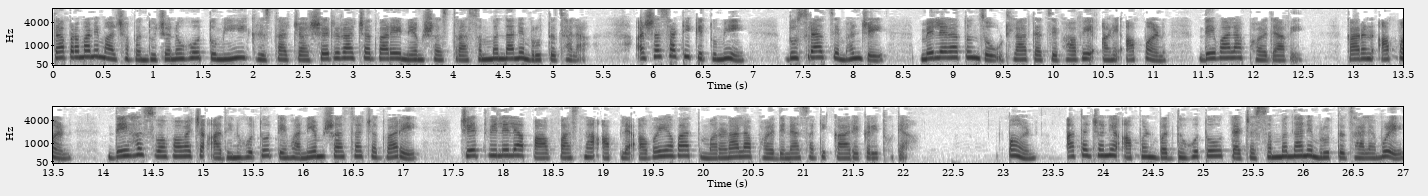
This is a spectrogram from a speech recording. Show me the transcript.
त्याप्रमाणे माझ्या बंधुजनो हो तुम्हीही ख्रिस्ताच्या शरीराच्याद्वारे नियमशास्त्रासंबंधाने मृत झाला. अशासाठी की तुम्ही दुसऱ्याचे म्हणजे मेलेल्यातून जो उठला त्याचे व्हावे आणि आपण देवाला फळ द्यावे. कारण आपण देह स्वभावाच्या अधीन होतो तेव्हा नियमशास्त्राच्याद्वारे चेतविलेल्या पापवासना आपल्या अवयवात मरणाला फळ देण्यासाठी कार्य करीत होत्या. पण आता ज्याने आपण बद्ध होतो त्याच्या संबंधाने मृत झाल्यामुळे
